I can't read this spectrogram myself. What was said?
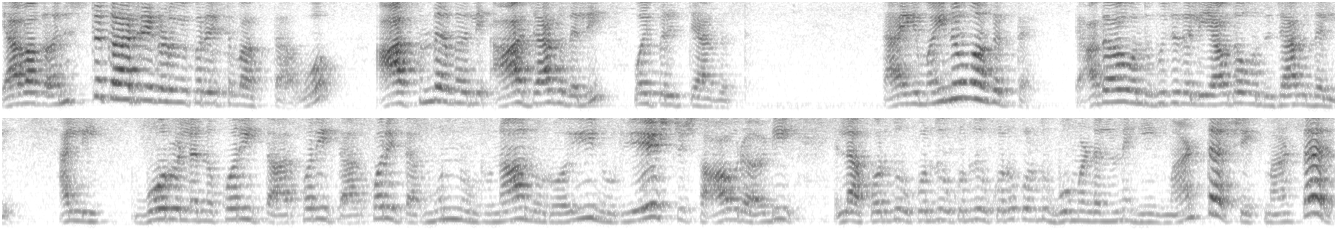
ಯಾವಾಗ ಅನಿಷ್ಟ ಕಾರ್ಯಗಳು ವಿಪರೀತವಾಗ್ತಾವೋ ಆ ಸಂದರ್ಭದಲ್ಲಿ ಆ ಜಾಗದಲ್ಲಿ ವೈಪರೀತ್ಯ ಆಗುತ್ತೆ. ತಾಯಿಗೆ ಮೈನೋವಾಗುತ್ತೆ ಯಾವುದೋ ಒಂದು ಭುಜದಲ್ಲಿ, ಯಾವುದೋ ಒಂದು ಜಾಗದಲ್ಲಿ ಅಲ್ಲಿ ಬೋರ್ವೆಲ್ಲನ್ನು ಕೊರಿತಾರ್ ಕೊರಿತಾರ್ ಕೊರಿತಾರ್ ಮುನ್ನೂರು ನಾನ್ನೂರು ಐನೂರು, ಎಷ್ಟು, ಸಾವಿರ ಅಡಿ ಎಲ್ಲ ಕೊರ್ದು ಕೊರ್ದು ಕುಡ್ದು ಕುಡ್ದು ಕುಡ್ದು ಭೂಮಂಡಲನ ಹೀಗೆ ಮಾಡ್ತಾರೆ, ಶೇಕ್ ಮಾಡ್ತಾರೆ.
